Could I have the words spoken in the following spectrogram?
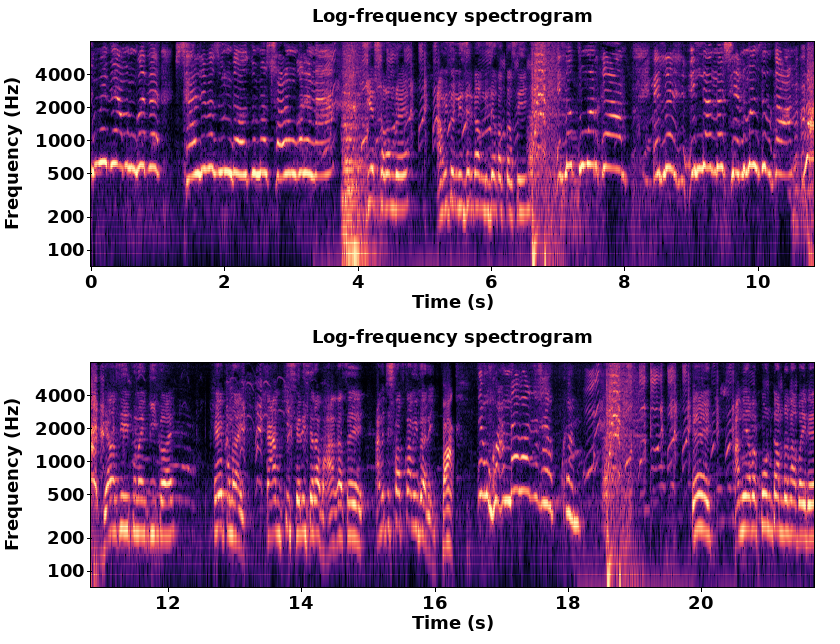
তুমি যে এমন করে শালি বাসন দাও তোমার শরম করে না? কি শরম রে? আমি তো নিজের কাম নিজে করতেছি এটা তোমার কাম এটা এটা আমার শেরমানসের কাম দেওয়াছি পুনাই কি কয়? এ পুনাই কাম কি সেরি সেরা ভাগ আছে? আমি তো সব কামই পারি। তুমি সব কাম। এই আমি আবার কোন কামটা না পাই রে?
